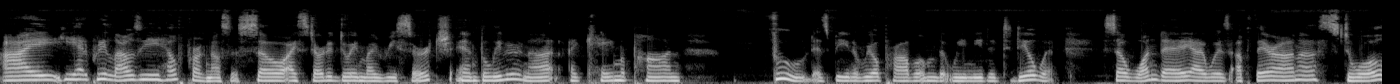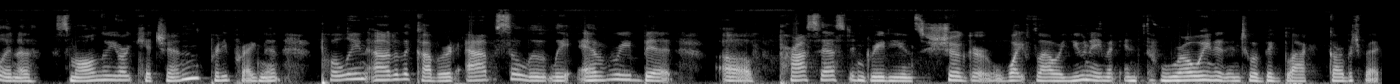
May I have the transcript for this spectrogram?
I he had a pretty lousy health prognosis. So I started doing my research, and believe it or not, I came upon food as being a real problem that we needed to deal with. So one day I was up there on a stool in a small New York kitchen, pretty pregnant, pulling out of the cupboard absolutely every bit of processed ingredients, sugar, white flour, you name it, and throwing it into a big black garbage bag.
